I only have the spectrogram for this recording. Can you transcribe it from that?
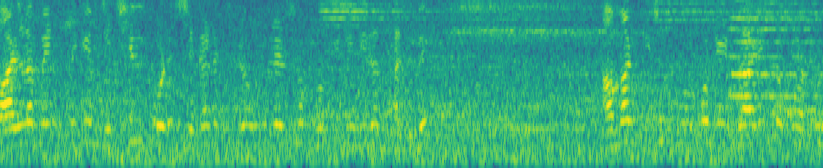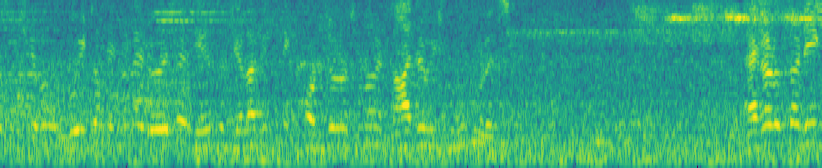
পার্লামেন্ট থেকে মিছিল করে সেখানে তৃণমূলের সব প্রতিনিধিরা থাকবে। আমার কিছু পূর্ব নির্ধারিত কর্মসূচি এবং বৈঠক এখানে রয়েছে, যেহেতু জেলাভিত্তিক পর্যালোচনার কাজ আমি শুরু করেছি। এগারো তারিখ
